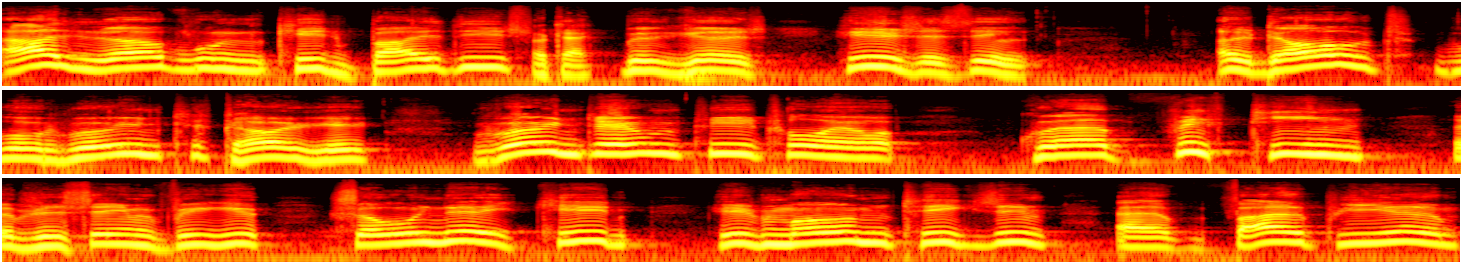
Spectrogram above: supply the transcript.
I love when kids buy these Okay. because here's the thing. Adults will run to Target, run down to the toilet, grab 15 of the same figure, so when that kid, his mom takes him at 5 p.m.,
